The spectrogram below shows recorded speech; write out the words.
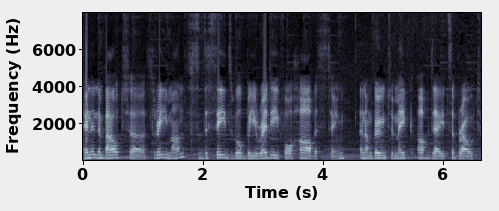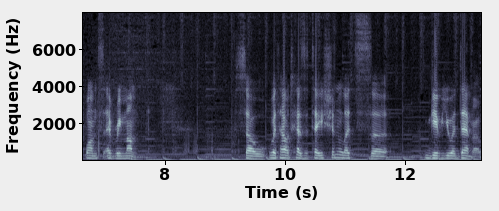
And in about uh, three months, the seeds will be ready for harvesting. And I'm going to make updates about once every month. So without hesitation, let's uh, give you a demo.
